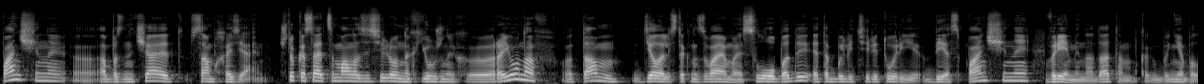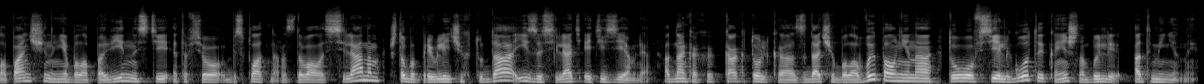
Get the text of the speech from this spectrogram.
панщины э, обозначает сам хозяин. Что касается малозаселенных южных э, районов, там делались так называемые слободы. Это были территории без панщины, временно, да, там как бы не было панщины, не было повинности, это все бесплатно раздавалось селянам, чтобы привлечь их туда и заселять эти земли. Однако, как, как только задача была выполнена, то все льготы, конечно, были отменены.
